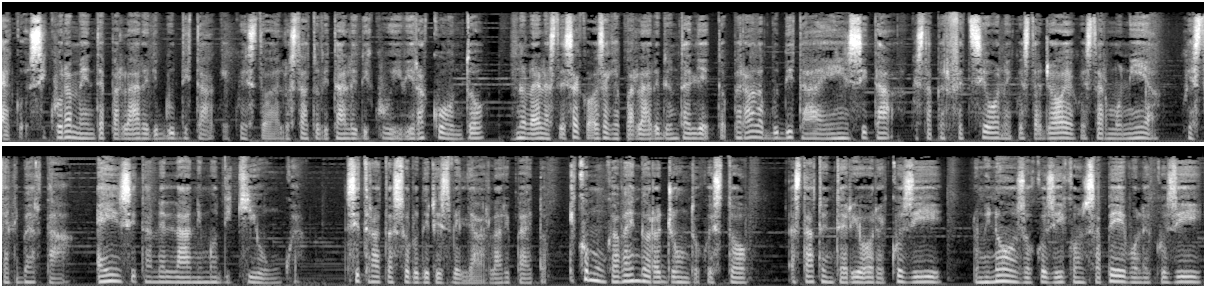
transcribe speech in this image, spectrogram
Ecco, sicuramente parlare di buddhità, che questo è lo stato vitale di cui vi racconto, non è la stessa cosa che parlare di un taglietto, però la buddhità è insita, questa perfezione, questa gioia, questa armonia, questa libertà, è insita nell'animo di chiunque. Si tratta solo di risvegliarla, ripeto. E comunque avendo raggiunto questo stato interiore così luminoso, così consapevole, così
